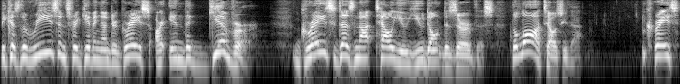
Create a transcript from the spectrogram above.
because the reasons for giving under grace are in the giver. Grace does not tell you you don't deserve this. The law tells you that. Grace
